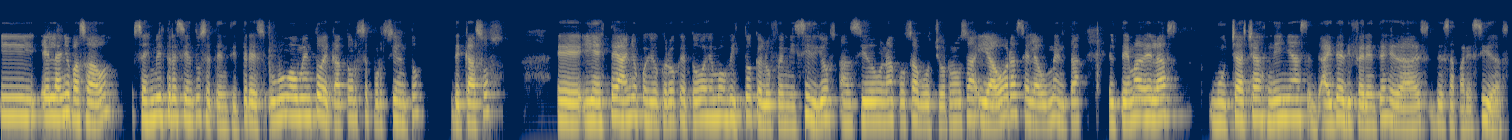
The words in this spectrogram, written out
y el año pasado 6.373. Hubo un aumento de 14% de casos eh, y este año, pues yo creo que todos hemos visto que los femicidios han sido una cosa bochornosa y ahora se le aumenta el tema de las muchachas, niñas, hay de diferentes edades desaparecidas.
